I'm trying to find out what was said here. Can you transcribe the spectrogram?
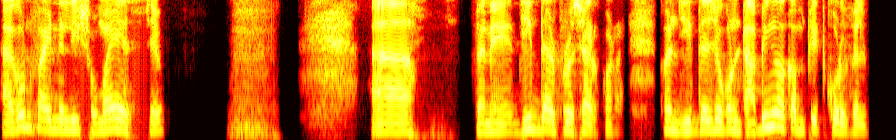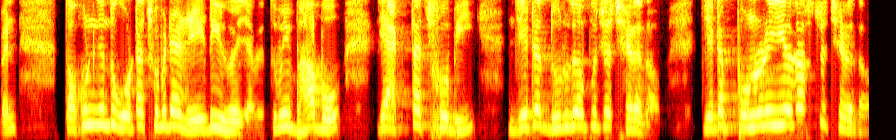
এখন ফাইনালি সময় এসছে। মানে জিদ্দার প্রচার করা। কারণ জিদ্দা যখন ডাবিংও কমপ্লিট করে ফেলবেন, তখন কিন্তু গোটা ছবিটা রেডি হয়ে যাবে। তুমি ভাবো যে একটা ছবি যেটা দুর্গা পুজো ছেড়ে দাও, যেটা পনেরোই আগস্টও ছেড়ে দাও,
